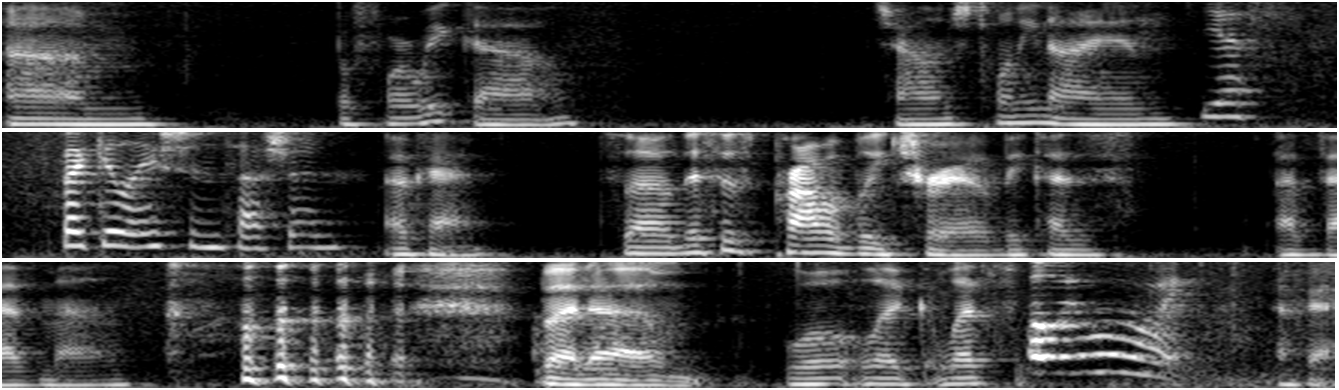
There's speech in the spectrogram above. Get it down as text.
Um, before we go, challenge twenty nine. Yes. Speculation session. Okay, so this is probably true because of Vevmo. but um, we'll like let's. Oh wait, wait, wait, wait. Okay.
